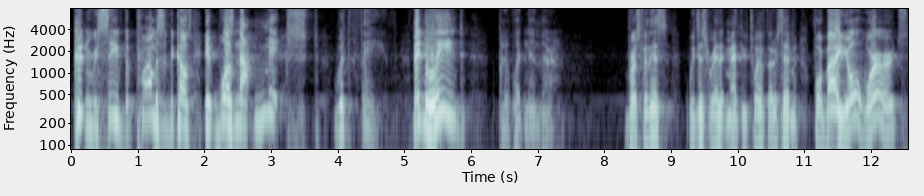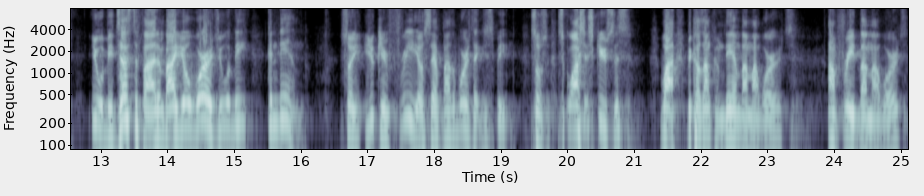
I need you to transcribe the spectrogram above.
couldn't receive the promises because it was not mixed with faith. They believed, but it wasn't in there. Verse for this We just read it, Matthew 12, 37. For by your words you will be justified, and by your words you will be condemned. So you can free yourself by the words that you speak. So squash excuses. Why? Because I'm condemned by my words. I'm freed by my words.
